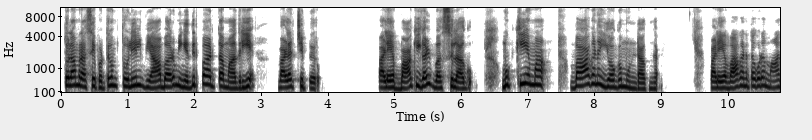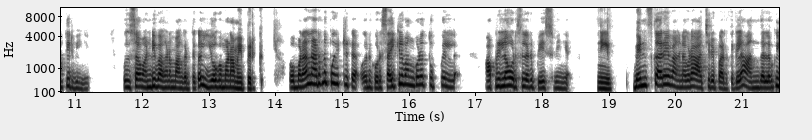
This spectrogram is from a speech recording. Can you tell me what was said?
துலாம் ராசியை பொறுத்தவரைக்கும் தொழில் வியாபாரம் நீங்க எதிர்பார்த்த மாதிரியே வளர்ச்சி பெறும். பழைய பாக்கிகள் வசூலாகும். முக்கியமா வாகன யோகம் உண்டாகுங்க. பழைய வாகனத்தை கூட மாத்திருவீங்க புதுசா வண்டி வாகனம் வாங்குறதுக்கு யோகமான அமைப்பு இருக்கு. ரொம்ப நாள் நடந்து போயிட்டு இருக்கேன் எனக்கு ஒரு சைக்கிள் வாங்க கூட துப்பு இல்லை. அப்படிலாம் ஒரு சிலர் பேசுவீங்க. நீங்க பென்ஸ் காரே வாங்கினா கூட ஆச்சரியப்படுறதுக்குல அந்த அளவுக்கு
